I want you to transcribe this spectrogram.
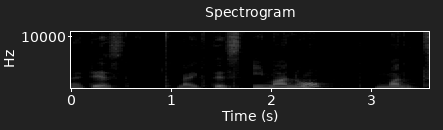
That is like this Imano month.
